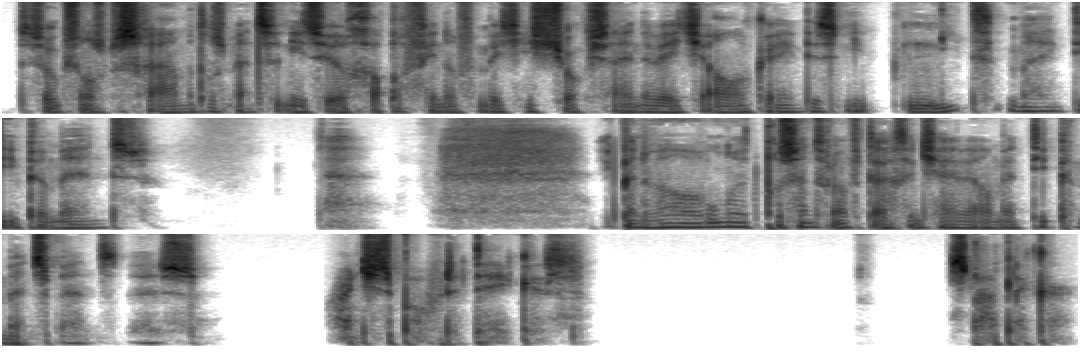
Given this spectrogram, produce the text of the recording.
Het is ook soms beschamend als mensen het niet zo heel grappig vinden of een beetje in shock zijn. Dan weet je al, oké, dit is niet, niet mijn type mens. Ik ben er wel 100% van overtuigd dat jij wel met type mens bent. Dus handjes boven de tekens. Slaap lekker.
